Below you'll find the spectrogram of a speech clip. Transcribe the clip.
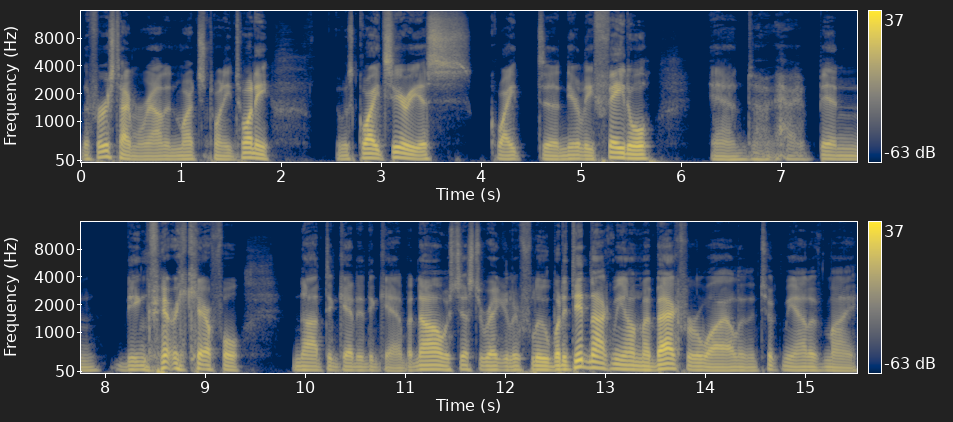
the first time around in March 2020. It was quite serious, quite uh, nearly fatal. And I've been being very careful not to get it again. But no, it was just a regular flu. But it did knock me on my back for a while, and it took me out of my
